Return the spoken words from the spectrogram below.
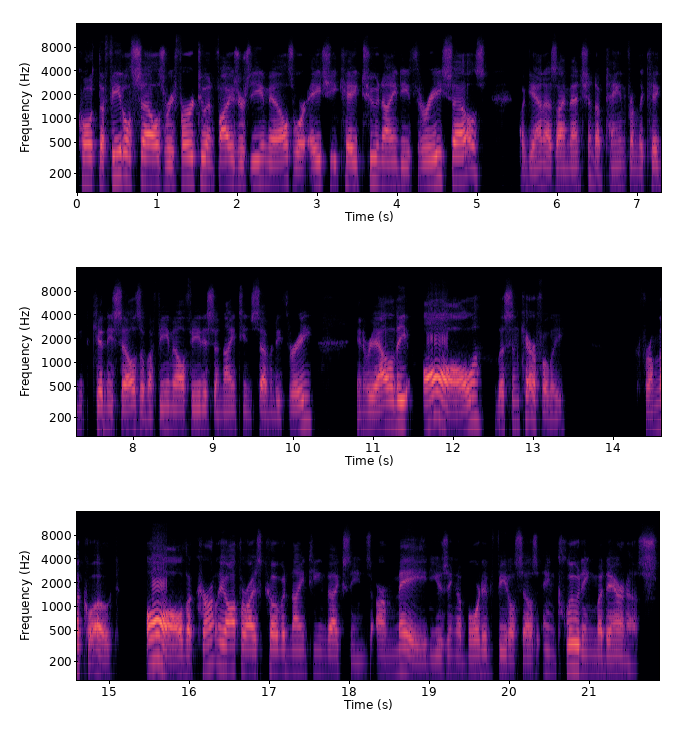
quote, the fetal cells referred to in Pfizer's emails were HEK 293 cells Again, as I mentioned, obtained from the kidney cells of a female fetus in 1973. In reality, all, listen carefully from the quote, all the currently authorized COVID 19 vaccines are made using aborted fetal cells, including Moderna's.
